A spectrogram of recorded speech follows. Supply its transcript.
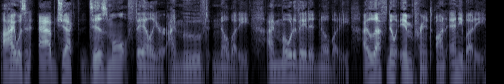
I was an abject, dismal failure. I moved nobody. I motivated nobody. I left no imprint on anybody.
